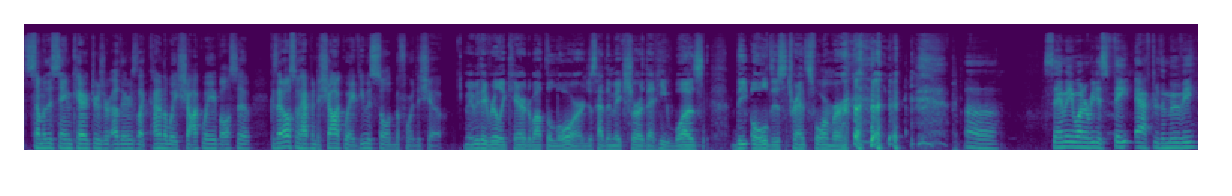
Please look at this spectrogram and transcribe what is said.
some of the same characters or others, like kind of the way Shockwave also. Because that also happened to Shockwave. He was sold before the show. maybe they really cared about the lore, just had to make sure that he was the oldest Transformer. Uh, Sammy, you want to read his fate after the movie?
